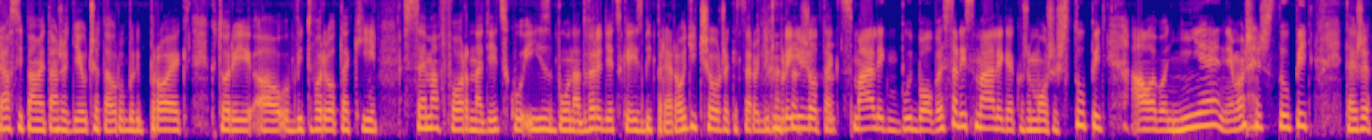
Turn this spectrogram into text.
Raz si pamätám, že dievčatá urobili projekt, ktorý vytvoril taký semafor na detskú izbu, na dvere detskej izby pre rodičov, že keď sa rodič blížil, tak smajlik, buď bol veselý smajlik, akože môžeš vstúpiť, alebo nie, nemôžeš vstúpiť. Takže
